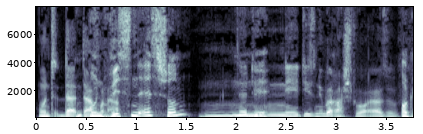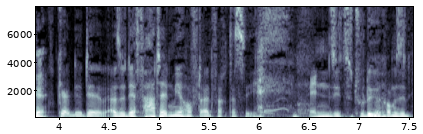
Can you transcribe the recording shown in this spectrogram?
Und, da, davon und wissen es schon? Ne, die, nee, die sind überrascht worden. Also, Okay. Der, also der Vater in mir hofft einfach, dass sie, wenn sie zu Tode gekommen sind,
